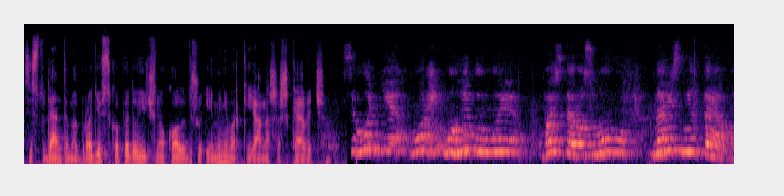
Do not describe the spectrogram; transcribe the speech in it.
зі студентами Бродівського педагогічного коледжу імені Маркіяна Шашкевича. Сьогодні могли б ми вести розмову на різні теми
